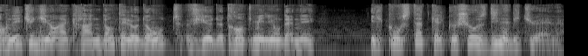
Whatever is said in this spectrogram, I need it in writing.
En étudiant un crâne d'antélodonte vieux de 30 millions d'années, il constate quelque chose d'inhabituel.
